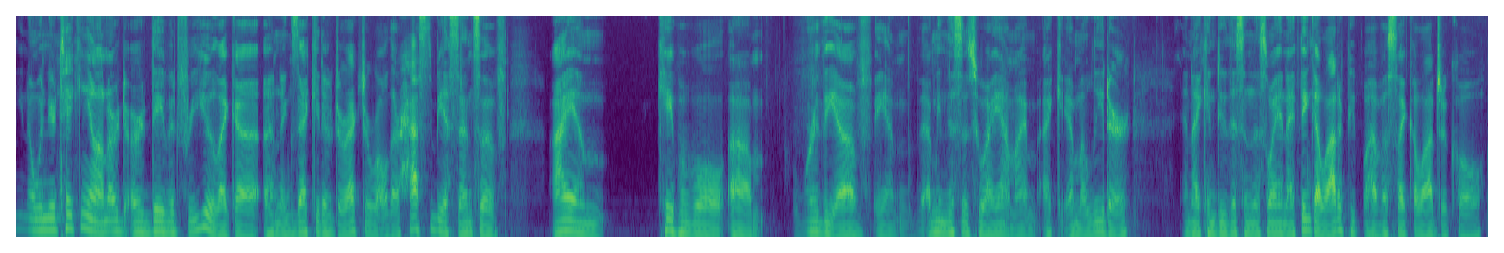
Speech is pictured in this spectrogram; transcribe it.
you know, when you're taking on, or, or David, for you, like a, an executive director role, there has to be a sense of, I am capable, um, worthy of, and I mean, this is who I am. I'm I am a leader, and I can do this in this way. And I think a lot of people have a psychological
